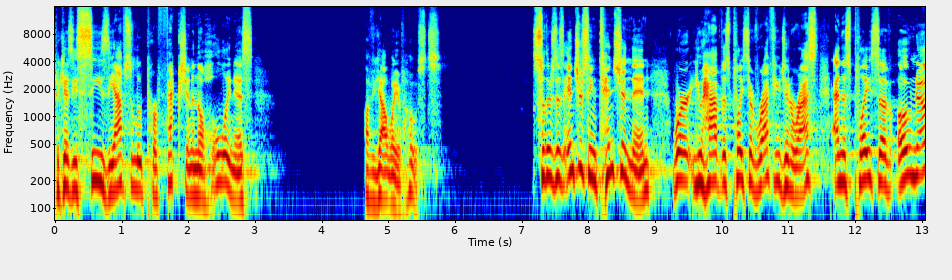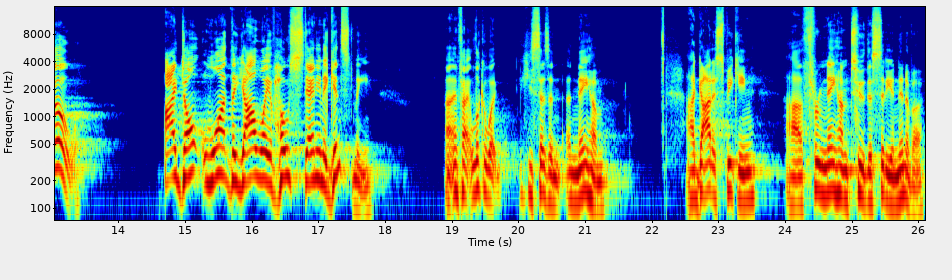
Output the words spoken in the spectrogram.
Because he sees the absolute perfection and the holiness of Yahweh of hosts. So there's this interesting tension then where you have this place of refuge and rest and this place of, oh no, I don't want the Yahweh of hosts standing against me. Uh, in fact, look at what he says in, in Nahum. Uh, God is speaking uh, through Nahum to the city of Nineveh.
